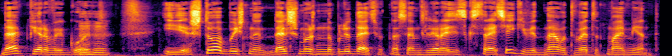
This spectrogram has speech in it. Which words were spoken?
да, первый год. Угу. И что обычно дальше можно наблюдать? Вот на самом деле родительская стратегия видна вот в этот момент.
